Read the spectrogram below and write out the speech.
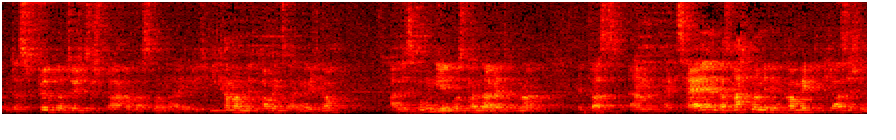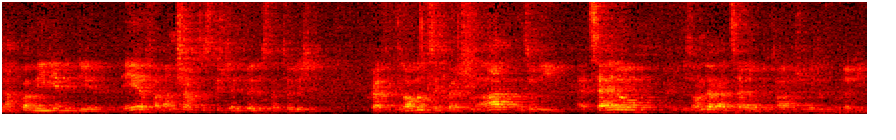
Und das führt natürlich zur Sprache, was man eigentlich, wie kann man mit Comics eigentlich noch alles umgehen? Muss man damit immer etwas ähm, erzählen? Was macht man mit dem Comic? Die klassischen Nachbarmedien, in die Nähe, Verwandtschaft gestellt wird, ist natürlich Graphic Novel, Sequential Art, also die Erzählung, eine besondere Erzählung mit grafischen Mitteln oder die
